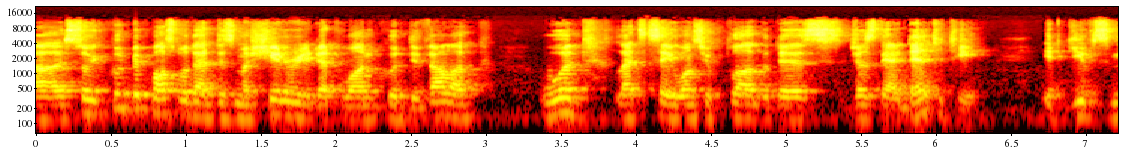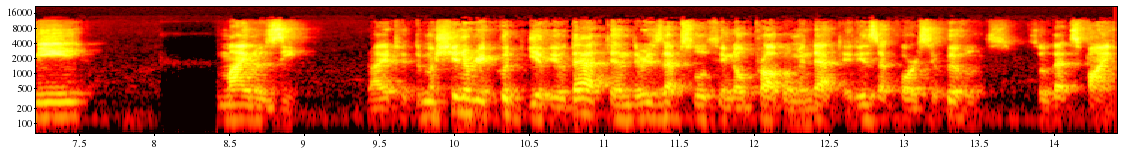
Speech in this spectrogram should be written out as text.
Uh, so it could be possible that this machinery that one could develop would, let's say, once you plug this, just the identity, it gives me minus z, right? The machinery could give you that, and there is absolutely no problem in that. It is a coarse equivalence, so that's fine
